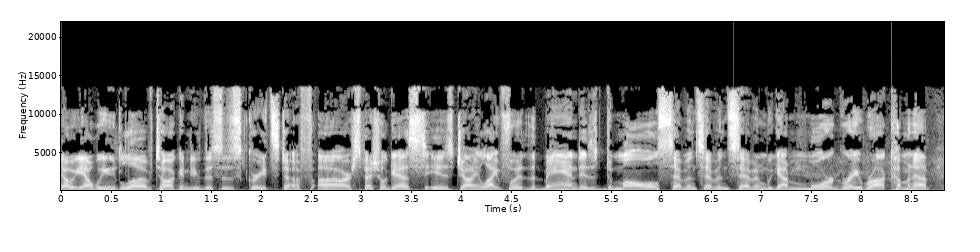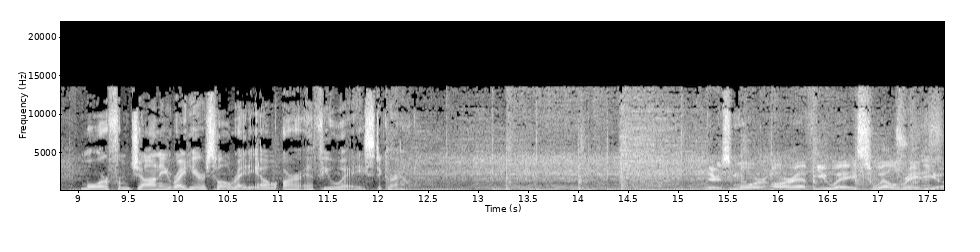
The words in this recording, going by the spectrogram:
oh yeah, we love talking to you. This is great stuff. Uh, our special guest is Johnny Lightfoot. The band is Demal Seven Seven Seven. We got more great rock coming up. More from Johnny right here, Swell Radio RFUA. Stick around. There's more RFUA Swell Radio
